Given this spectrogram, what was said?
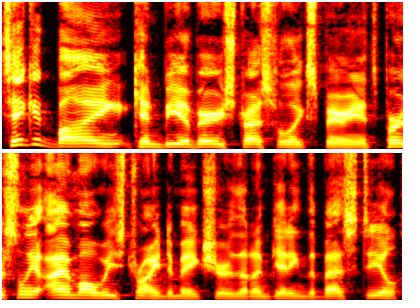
Ticket buying can be a very stressful experience. Personally, I am always trying to make sure that I'm getting the best deal,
